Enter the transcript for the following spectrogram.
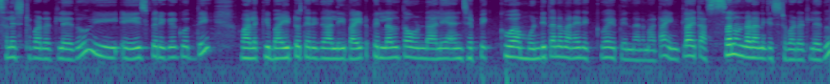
అస్సలు ఇష్టపడట్లేదు. ఈ ఏజ్ పెరిగే కొద్దీ వాళ్ళకి బయట తిరగాలి బయట పిల్లలతో ఉండాలి అని చెప్పి ఎక్కువ మొండితనం అనేది ఎక్కువ అయిపోయింది అనమాట ఇంట్లో అయితే అస్సలు ఉండడానికి ఇష్టపడట్లేదు.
